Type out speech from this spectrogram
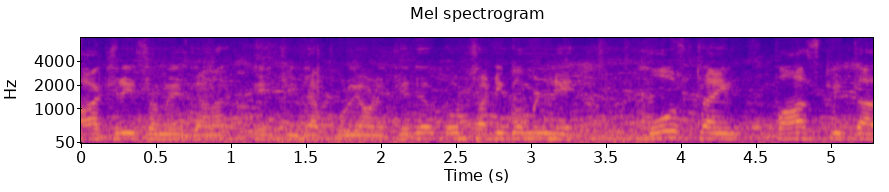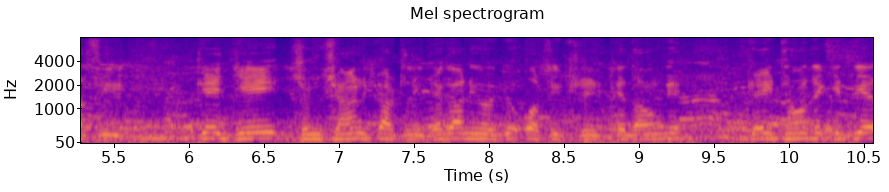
ਆਖਰੀ ਸਮੇਂ ਜਾਣਾ, ਇਹ ਚੀਜ਼ਾਂ ਪੂਰੀਆਂ ਹੋਣੀਆਂ ਚਾਹੀਦੀਆਂ। ਔਰ ਸਾਡੀ ਗਵਰਨਮੈਂਟ ਨੇ ਉਸ ਟਾਈਮ ਪਾਸ ਕੀਤਾ ਸੀ ਕਿ ਜੇ ਸ਼ਮਸ਼ਾਨ ਘਾਟ ਲਈ ਜਗ੍ਹਾ ਨਹੀਂ ਹੋਏਗੀ ਉਹ ਅਸੀਂ ਖਰੀਦ ਕੇ ਦਵਾਂਗੇ। ਕਈ ਥਾਵਾਂ ਤੇ ਕੀਤੀ ਹੈ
